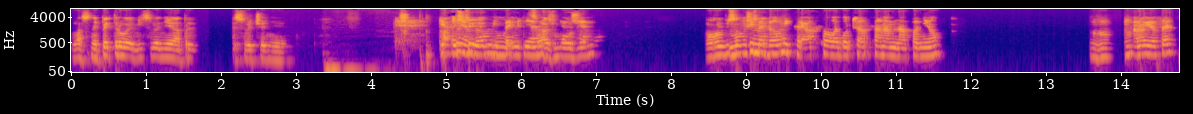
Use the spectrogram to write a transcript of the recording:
vlastne Petrové myslenie a presvedčenie. Ďakujem a ešte jednu vec, až môžem. Mohol by som Musíme ešte... veľmi krátko, lebo čas sa nám naplnil. Uh-huh. Áno, Jozef?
